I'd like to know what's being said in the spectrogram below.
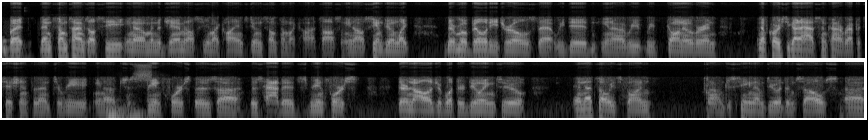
but then sometimes I'll see, you know, I'm in the gym and I'll see my clients doing something. I'm like, oh, that's awesome. You know, I'll see them doing like their mobility drills that we did. You know, we we've gone over and and of course you got to have some kind of repetition for them to re you know just reinforce those uh, those habits, reinforce their knowledge of what they're doing too, and that's always fun um, just seeing them do it themselves. Uh,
